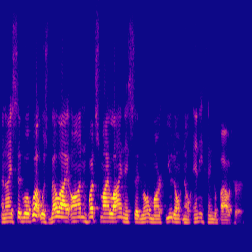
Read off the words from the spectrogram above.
And I said, well, what was Belli on? What's my line? They said, no, Mark, you don't know anything about her.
